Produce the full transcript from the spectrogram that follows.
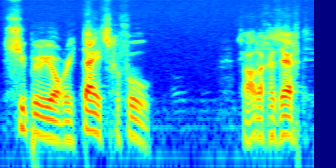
superioriteitsgevoel. Ze hadden gezegd,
